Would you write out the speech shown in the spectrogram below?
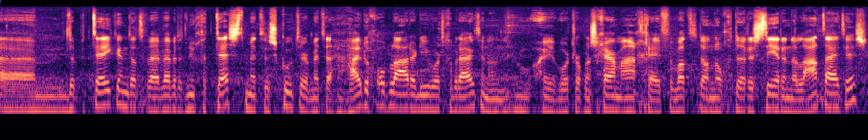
um, dat betekent dat wij, we hebben het nu getest met de scooter, met de huidige oplader die wordt gebruikt. En dan wordt er op een scherm aangegeven wat dan nog de resterende laadtijd is.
